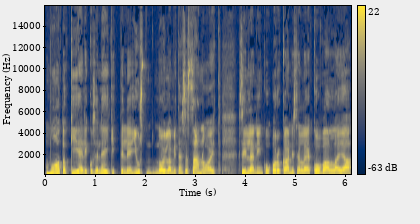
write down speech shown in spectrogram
muotokieli, kun se leikittelee just noilla, mitä sä sanoit, sillä niin kuin orgaanisella ja kovalla ja,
